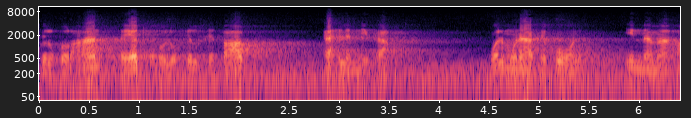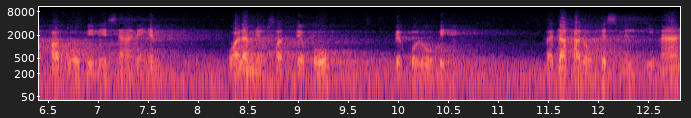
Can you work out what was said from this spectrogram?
في القرآن فيدخل في الخطاب أهل النفاق والمنافقون إنما أقروا بلسانهم ولم يصدقوا بقلوبهم فدخلوا في اسم الإيمان.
